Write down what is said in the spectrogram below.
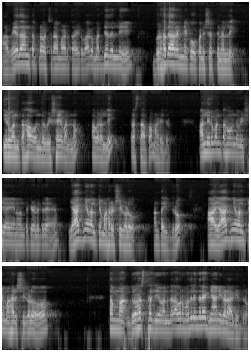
ಆ ವೇದಾಂತ ಪ್ರವಚನ ಮಾಡ್ತಾ ಇರುವಾಗ ಮಧ್ಯದಲ್ಲಿ ಬೃಹದಾರಣ್ಯಕ ಉಪನಿಷತ್ತಿನಲ್ಲಿ ಇರುವಂತಹ ಒಂದು ವಿಷಯವನ್ನು ಅವರಲ್ಲಿ ಪ್ರಸ್ತಾಪ ಮಾಡಿದರು. ಅಲ್ಲಿರುವಂತಹ ಒಂದು ವಿಷಯ ಏನು ಅಂತ ಕೇಳಿದರೆ ಯಾಜ್ಞವಲ್ಕ್ಯ ಮಹರ್ಷಿಗಳು ಅಂತ ಇದ್ದರು ಆ ಯಾಜ್ಞವಲ್ಕ್ಯ ಮಹರ್ಷಿಗಳು ತಮ್ಮ ಗೃಹಸ್ಥ ಜೀವನದಲ್ಲಿ ಅವರು ಮೊದಲಿಂದಲೇ ಜ್ಞಾನಿಗಳಾಗಿದ್ದರು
